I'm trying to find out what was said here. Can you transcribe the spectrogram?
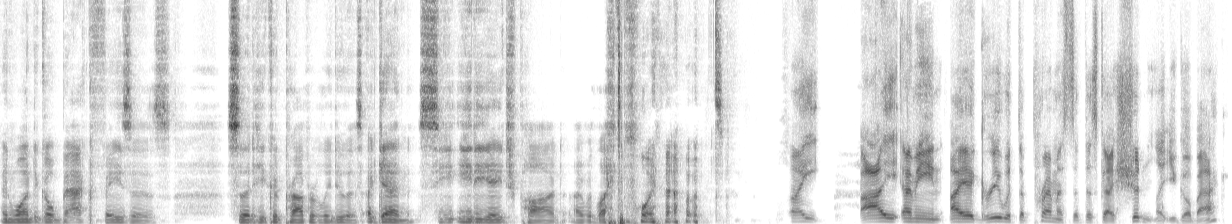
and wanted to go back phases so that he could properly do this. Again, CEDH pod. I would like to point out. I, I, I mean, I agree with the premise that this guy shouldn't let you go back.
